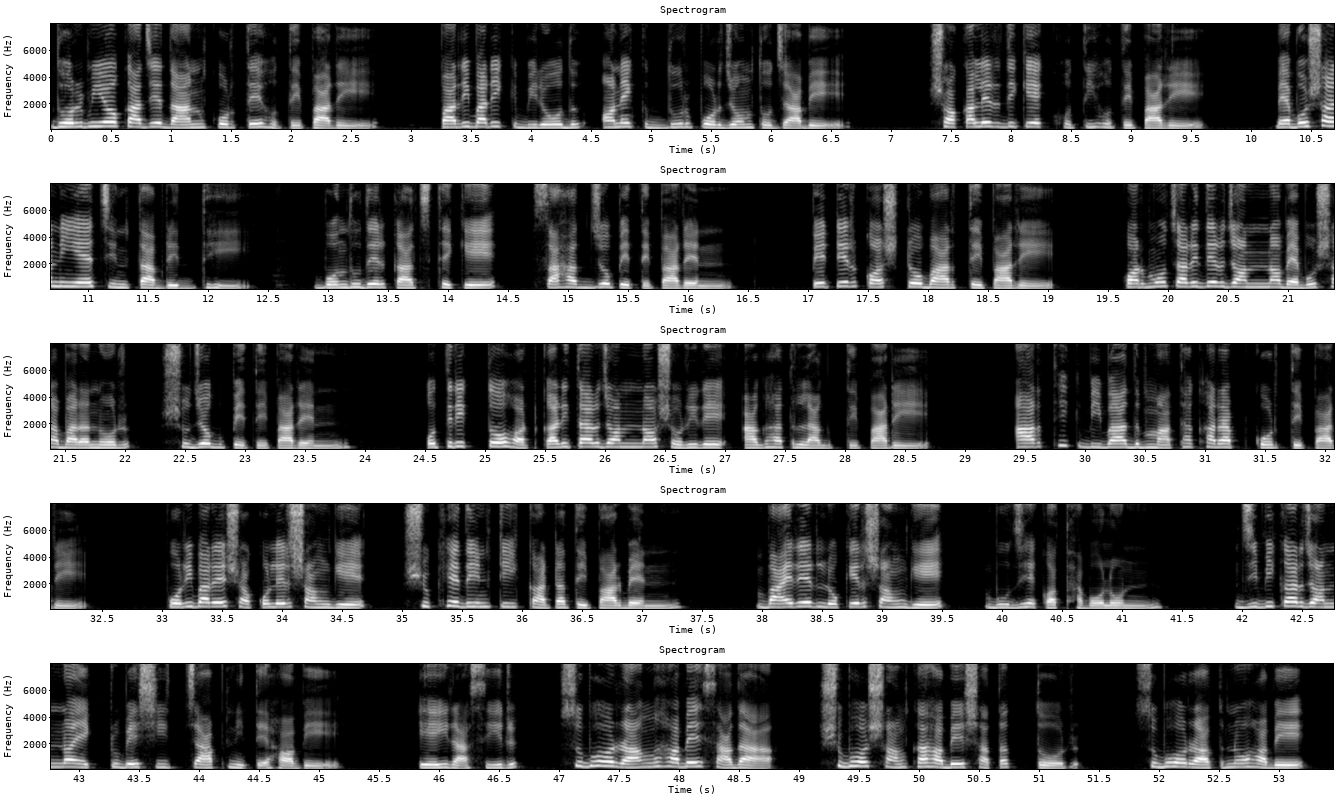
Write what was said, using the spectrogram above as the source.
ধর্মীয় কাজে দান করতে হতে পারে। পারিবারিক বিরোধ অনেক দূর পর্যন্ত যাবে। সকালের দিকে ক্ষতি হতে পারে। ব্যবসা নিয়ে চিন্তা বৃদ্ধি। বন্ধুদের কাছ থেকে সাহায্য পেতে পারেন। পেটের কষ্ট বাড়তে পারে। কর্মচারীদের জন্য ব্যবসা বাড়ানোর সুযোগ পেতে পারেন। অতিরিক্ত হটকারিতার জন্য শরীরে আঘাত লাগতে পারে, আর্থিক বিবাদ মাথা খারাপ করতে পারে, পরিবারের সকলের সঙ্গে সুখে দিনটি কাটাতে পারবেন। বাইরের লোকের সঙ্গে বুঝে কথা বলুন, জীবিকার জন্য একটু বেশি চাপ নিতে হবে। এই রাশির শুভ রং হবে সাদা, শুভ সংখ্যা হবে সাতাত্তর, শুভ রত্ন হবে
